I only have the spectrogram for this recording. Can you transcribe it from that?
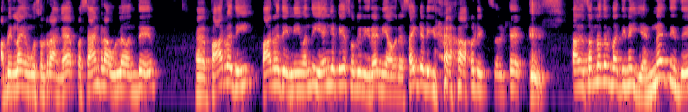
அப்படின்லாம் இவங்க சொல்கிறாங்க இப்போ சாண்ட்ரா உள்ளே வந்து பார்வதி பார்வதி நீ வந்து என்கிட்டயே சொல்லியிருக்கிற நீ அவரை சைட் அடிக்கிற அப்படின்னு சொல்லிட்டு அதை சொன்னதும் பார்த்தீங்கன்னா என்னது இது?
